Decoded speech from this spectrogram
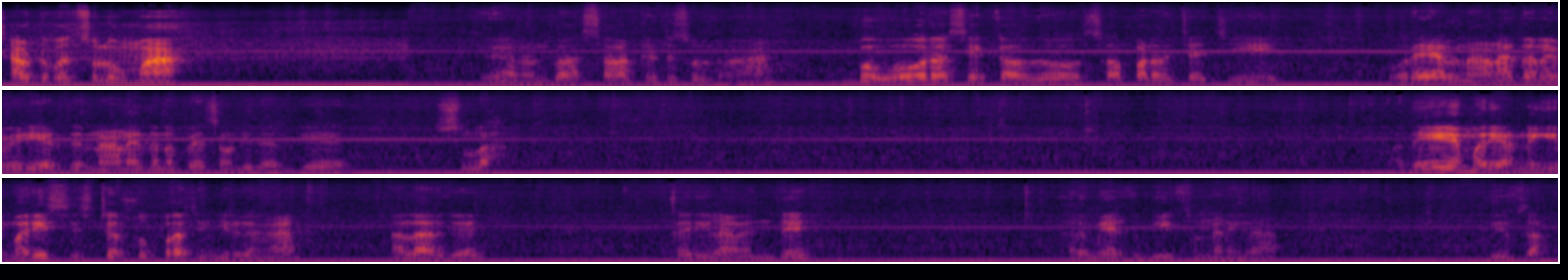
சாப்பிட்டு பார்த்து சொல்லுவோமா? நண்பா சாப்பிட்டுட்டு சொல்கிறேன் ரொம்ப ஓவராக சேர்க்காதோ சாப்பாடை வச்சாச்சு. ஒரே ஆள் நானாக தானே வீடியோ எடுத்து நானே தானே பேச வேண்டியதாக இருக்கு? சொல்லா அதே மாதிரி அன்னைக்கு மாதிரி சிஸ்டர் சூப்பராக செஞ்சுருக்காங்க. நல்லாயிருக்கு கறிலாம் வெந்து அருமையாக இருக்குது பீஃப்னு நினைக்கிறேன். பீஃப் தான்.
